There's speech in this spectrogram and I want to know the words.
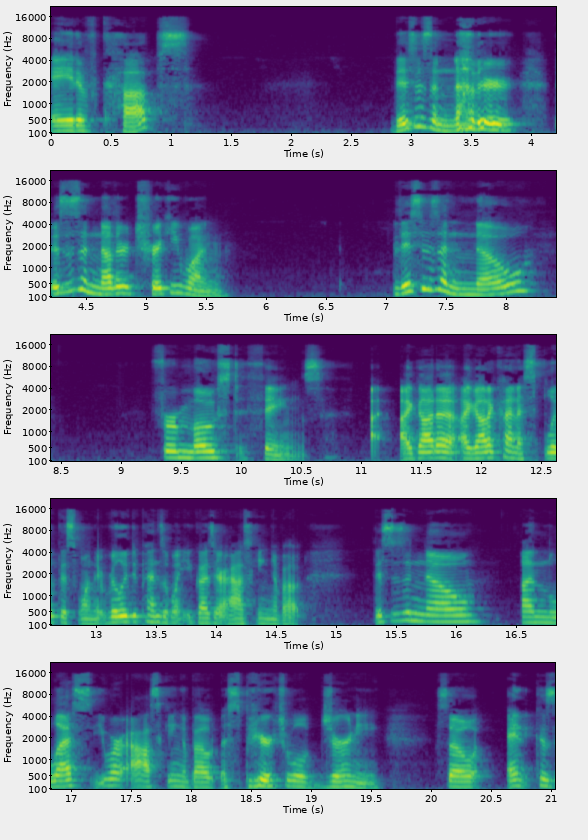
Eight of Cups. This is another this is another tricky one. This is a no for most things. I, I gotta I gotta kind of split this one. It really depends on what you guys are asking about. This is a no unless you are asking about a spiritual journey. So and because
